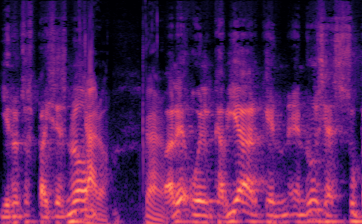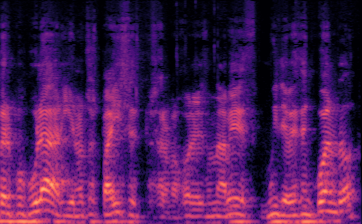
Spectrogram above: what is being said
y en otros países no. Claro. ¿Vale? O el caviar, que en, Rusia es súper popular y en otros países, pues a lo mejor es una vez, muy de vez en cuando.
